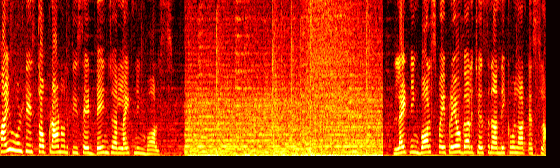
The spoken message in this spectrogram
హై వోల్టేజ్తో ప్రాణాలు తీసే danger lightning balls lightning balls పై ప్రయోగాలు చేసిన నికోలా టెస్లా.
